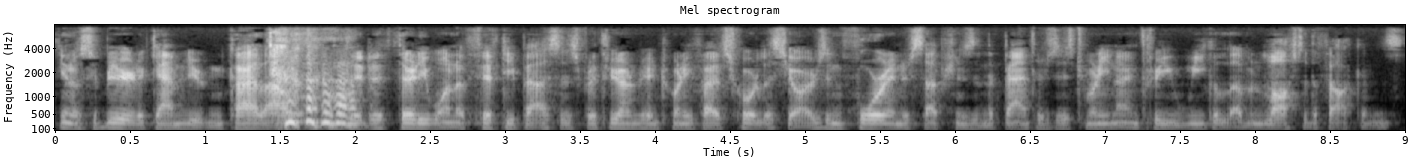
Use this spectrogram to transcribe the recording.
you know, superior to Cam Newton, Kyle Allen, completed 31 of 50 passes for 325 scoreless yards and four interceptions in the Panthers' 29-3 Week 11 loss to the Falcons.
